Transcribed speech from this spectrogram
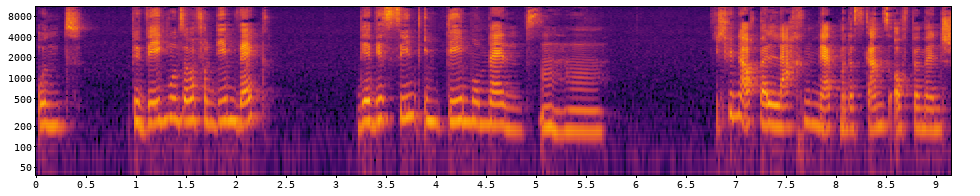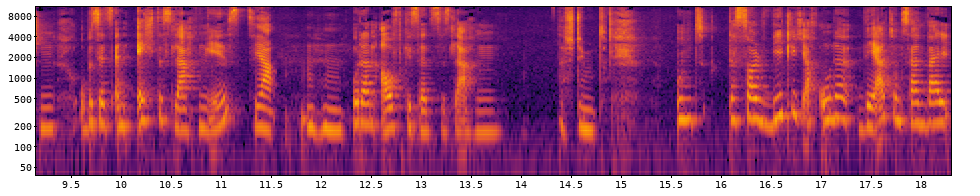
Und bewegen uns aber von dem weg, wer wir sind in dem Moment. Mhm ich finde auch bei Lachen merkt man das ganz oft bei Menschen, ob es jetzt ein echtes Lachen ist ja. Mhm. oder ein aufgesetztes Lachen. Das stimmt. Und das soll wirklich auch ohne Wertung sein, weil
